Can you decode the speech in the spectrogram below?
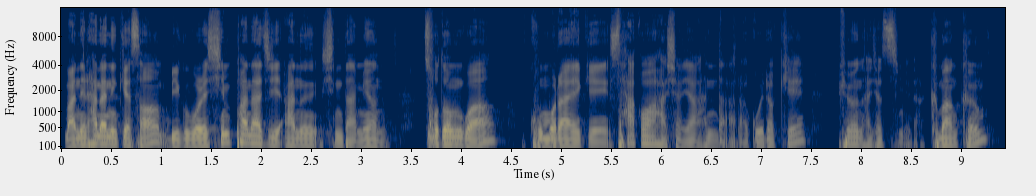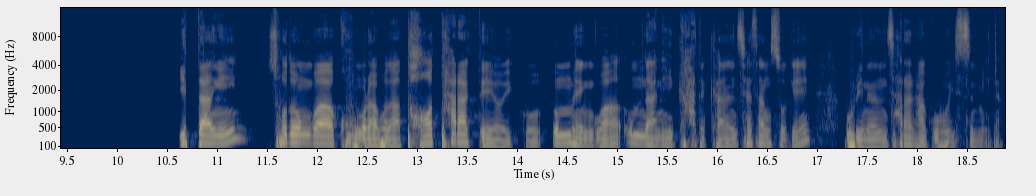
만일 하나님께서 미국을 심판하지 않으신다면 소돔과 고모라에게 사과하셔야 한다라고 이렇게 표현하셨습니다. 그만큼 이 땅이 소돔과 고모라보다 더 타락되어 있고 음행과 음란이 가득한 세상 속에 우리는 살아가고 있습니다.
